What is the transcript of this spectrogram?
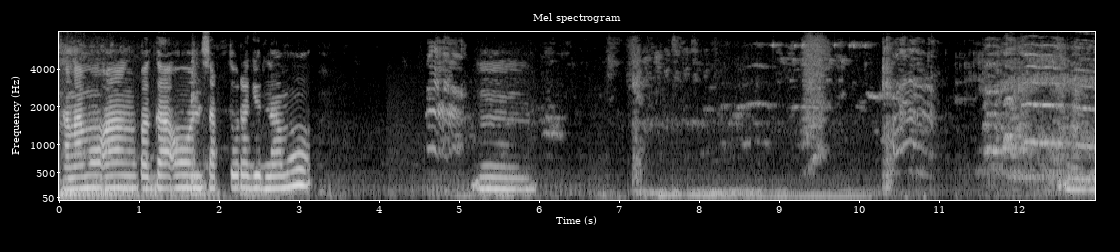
ang amo ang pagkaon sakto ra gyud namo. Mm. Mm.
